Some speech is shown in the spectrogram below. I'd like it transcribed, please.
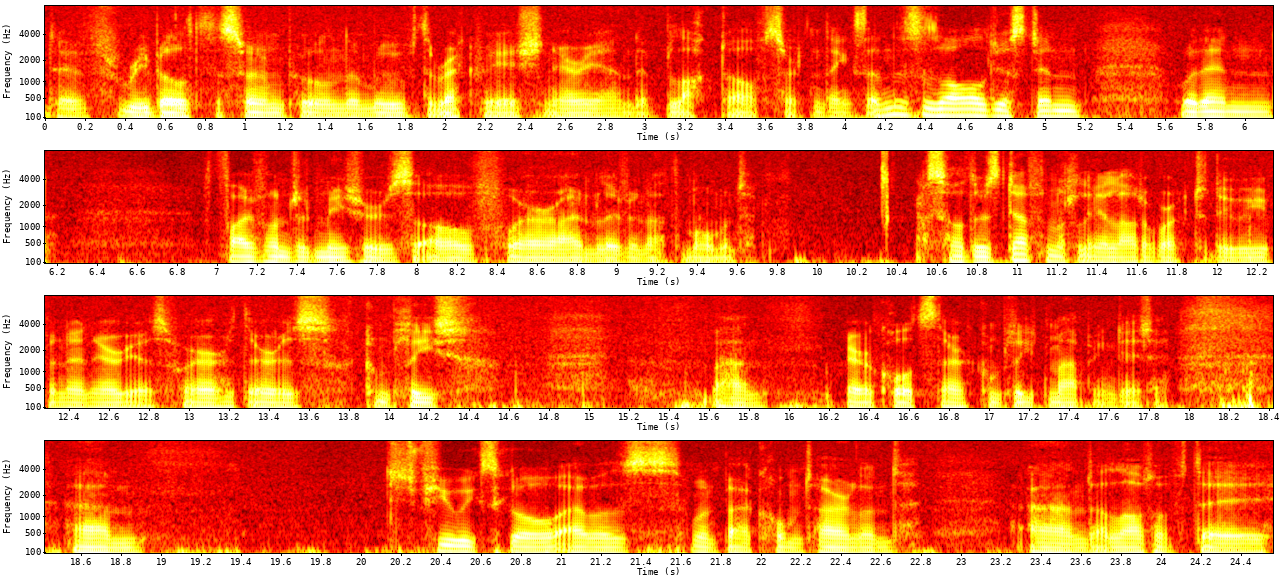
they've rebuilt the swimming pool and they moved the recreation area and they've blocked off certain things. And this is all just in within 500 meters of where I'm living at the moment. So there's definitely a lot of work to do, even in areas where there is complete, and air quotes there, complete mapping data. Um, a few weeks ago, I was went back home to Ireland, and a lot of the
